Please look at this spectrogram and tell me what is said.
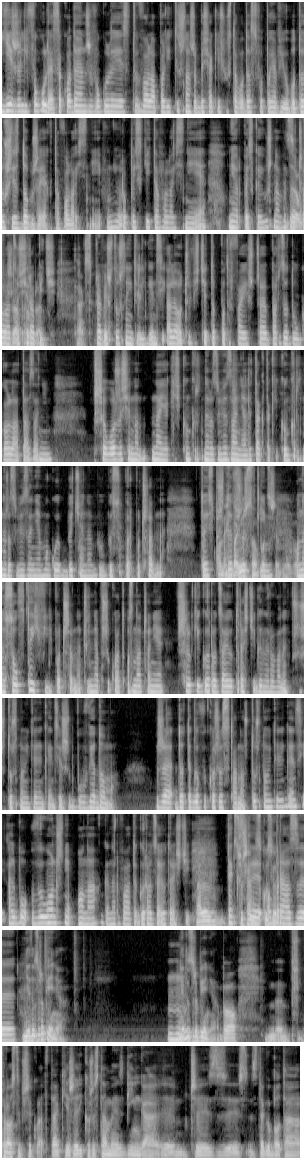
jeżeli w ogóle, zakładając, że w ogóle jest wola polityczna, żeby się jakieś ustawodawstwo pojawiło, bo to już jest dobrze, jak ta wola istnieje. W Unii Europejskiej ta wola istnieje. Unia Europejska już nawet zaczęła Zauważyła coś problem. robić Tak. w sprawie sztucznej inteligencji, ale oczywiście to potrwa jeszcze bardzo długo, lata, zanim przełoży się na, na jakieś konkretne rozwiązania. Ale tak, takie konkretne rozwiązania mogłyby być, one byłyby super potrzebne. To jest przede są wszystkim, ogóle. one są w tej chwili potrzebne, czyli na przykład oznaczanie wszelkiego rodzaju treści generowanych przez sztuczną inteligencję, żeby było wiadomo, że do tego wykorzystano sztuczną inteligencję albo wyłącznie ona generowała tego rodzaju treści. Ale Teksty, obrazy. Nie do zrobienia. Mhm. Nie do zrobienia, bo prosty przykład, tak? Jeżeli korzystamy z Binga, ym, czy z, z tego bota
